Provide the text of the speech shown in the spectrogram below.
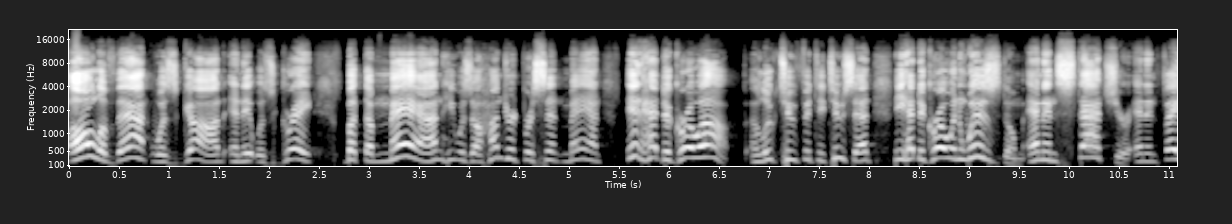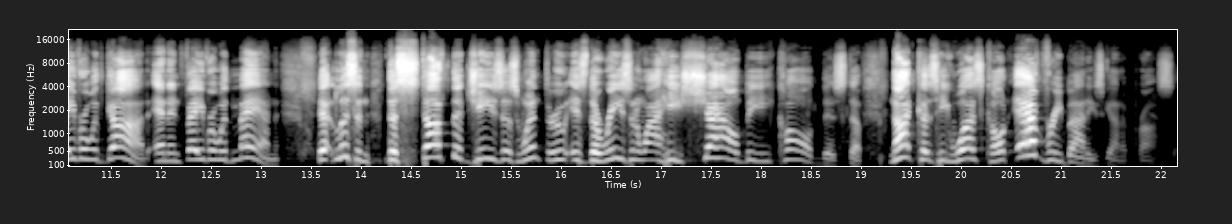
All of that was God, and it was great. But the man, he was 100% man, it had to grow up. Luke 2:52 said he had to grow in wisdom and in stature and in favor with God and in favor with man. Listen, the stuff that Jesus went through is the reason why he shall be called this stuff. Not because he was called, Everybody's got a process.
